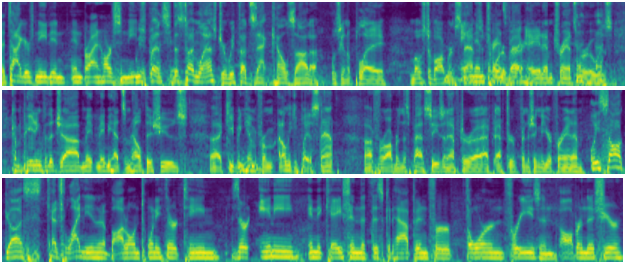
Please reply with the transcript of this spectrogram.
the Tigers needed and Bryan Harsin needed. We spent this time last year. We thought Zach Calzada was going to play most of Auburn snaps at quarterback. A and M transfer who was competing for the job. May, maybe had some health issues, uh, keeping him from. I don't think he played a snap uh, for Auburn this past season after, uh, after after finishing the year for A and M. We saw Gus catch lightning in a bottle in 2013. Is there any indication that this could happen for Thorne, Freeze, and Auburn this year?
